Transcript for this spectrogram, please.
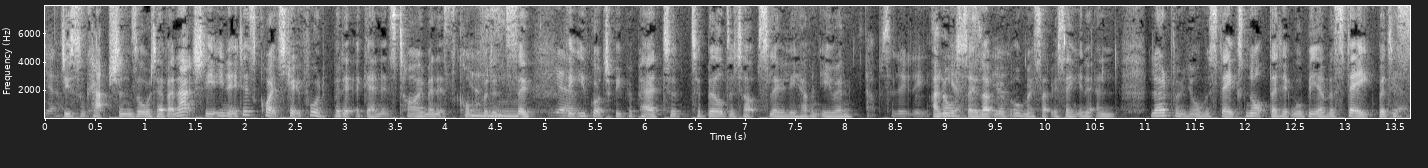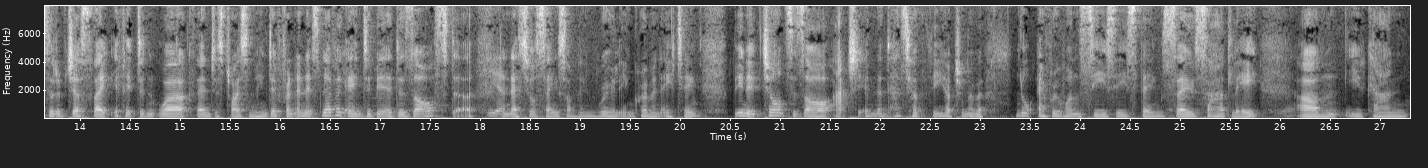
Yeah. do some captions or whatever. And actually, you know, it is quite straightforward, but it, again, it's time and it's confidence. So I think you've got to be prepared to, to build it up slowly, haven't you? And Absolutely. and also, Yes, like yeah. almost like we're saying, you know, and learn from your mistakes. Not that it will be a mistake, but it's sort of just like if it didn't work, then just try something different. And it's never Yeah. going to be a disaster Yeah. unless you're saying something really incriminating. But, you know, chances are actually, and then that's the other thing you have to remember: not everyone sees these things. So sadly, Yeah. um, you can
